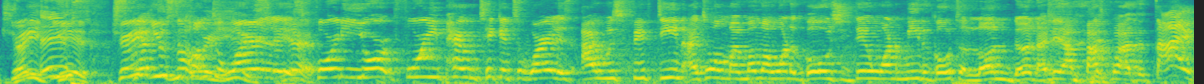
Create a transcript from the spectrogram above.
Drake, Drake used, did. Drake used to not come to wireless. Yeah. Forty euro, forty pound ticket to wireless. I was fifteen. I told my mom I want to go. She didn't want me to go to London. I didn't have passport at the time.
